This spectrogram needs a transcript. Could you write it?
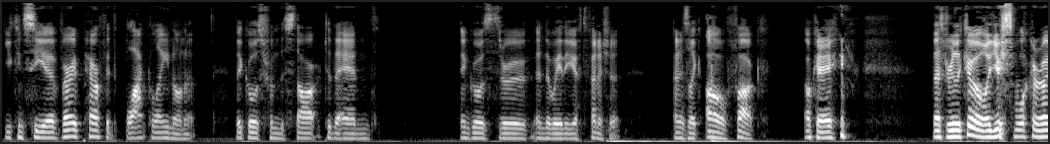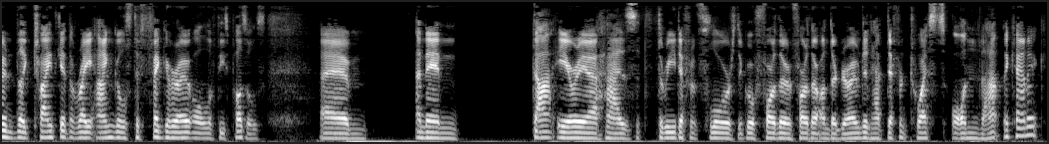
you can see a very perfect black line on it that goes from the start to the end and goes through in the way that you have to finish it. And it's like, oh fuck, okay, that's really cool. And you just walk around like trying to get the right angles to figure out all of these puzzles. Um, and then that area has three different floors that go further and further underground and have different twists on that mechanic.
